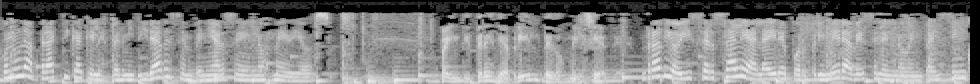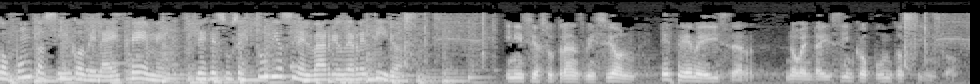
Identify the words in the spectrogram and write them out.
con una práctica que les permitirá desempeñarse en los medios. 23 de abril de 2007. Radio ISER sale al aire por primera vez en el 95.5 de la FM, desde sus estudios en el barrio de Retiro. Inicia su transmisión FM ISER 95.5.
